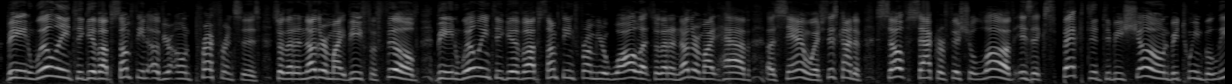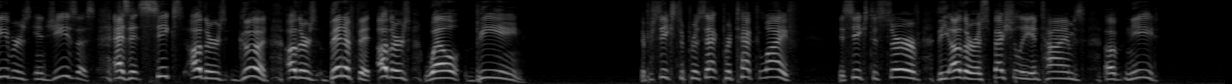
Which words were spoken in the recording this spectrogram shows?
being willing to give up something of your own preferences so that another might be fulfilled, being willing to give up something from your wallet so that another might have a sandwich. This kind of self sacrificial love is expected to be shown between believers in Jesus as it seeks others' good, others' benefit, others' well being. It seeks to protect, protect life. It seeks to serve the other, especially in times of need.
